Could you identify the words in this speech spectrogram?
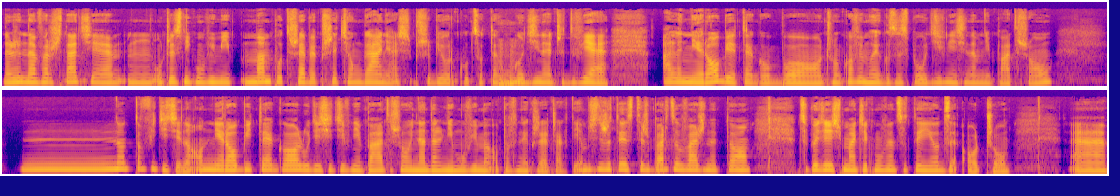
na, na warsztacie um, uczestnik mówi mi, mam potrzebę przeciągania się przy biurku co tę mhm. godzinę czy dwie, ale nie robię tego, bo członkowie mojego zespołu dziwnie się na mnie patrzą, no to widzicie, no on nie robi tego, ludzie się dziwnie patrzą i nadal nie mówimy o pewnych rzeczach. Ja myślę, że to jest też bardzo ważne to, co powiedziałeś Maciek mówiąc o tej jodze oczu. E,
